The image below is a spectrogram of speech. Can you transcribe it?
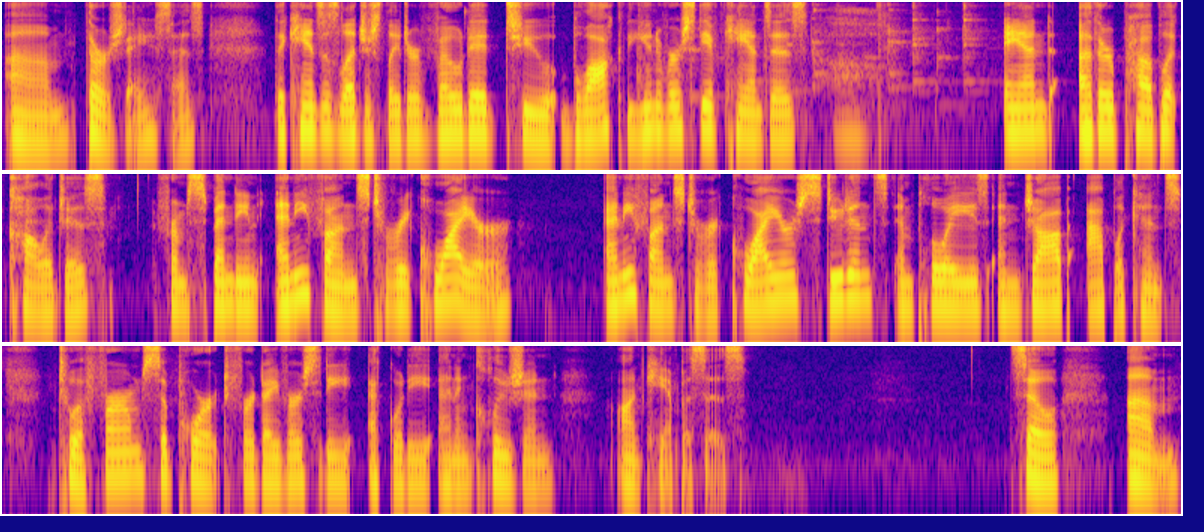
um, Thursday says the Kansas legislature voted to block the University of Kansas and other public colleges from spending any funds to require any funds to require students, employees, and job applicants to affirm support for diversity, equity, and inclusion on campuses. So, um,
